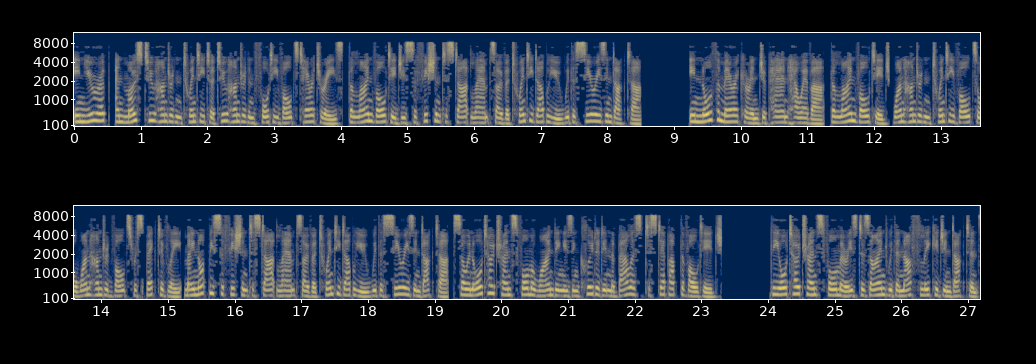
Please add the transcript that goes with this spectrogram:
In Europe, and most 220 to 240 volts territories, the line voltage is sufficient to start lamps over 20 W with a series inductor. In North America and Japan however, the line voltage 120 volts or 100 volts respectively may not be sufficient to start lamps over 20 W with a series inductor, so an autotransformer winding is included in the ballast to step up the voltage. The autotransformer is designed with enough leakage inductance,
